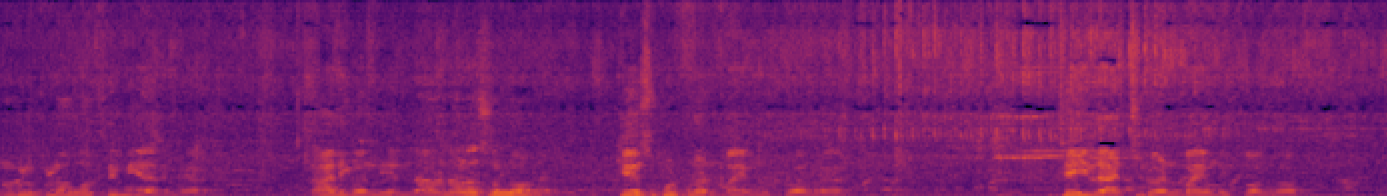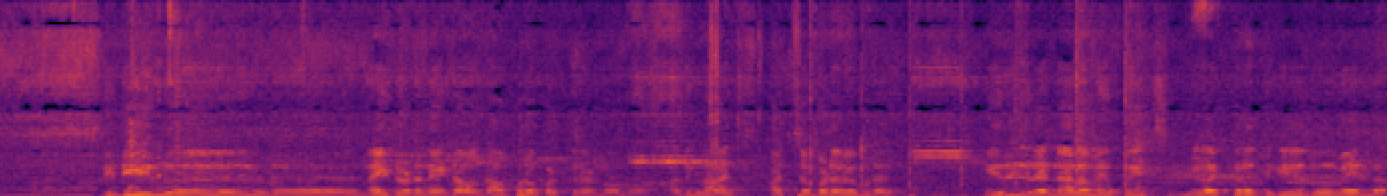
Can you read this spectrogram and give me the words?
உங்களுக்குள்ளே ஒத்துமையாக இருங்க. நாளைக்கு வந்து என்ன வேணாலும் சொல்லுவாங்க. கேஸ் போட்டுருவான்னு பயமுறுத்துவாங்க. ஜெயிலில் அடிச்சிடுவான்னு பயமுறுத்துவாங்க. திடீர்னு நைட்டோட நைட்டாக வந்து அப்புறப்படுத்துறேன்னு அதுக்கெல்லாம் அச் அச்சப்படவே கூடாது. இருக்கிற நிலமே போயிடுச்சு. இழக்கிறதுக்கு எதுவுமே இல்லை.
